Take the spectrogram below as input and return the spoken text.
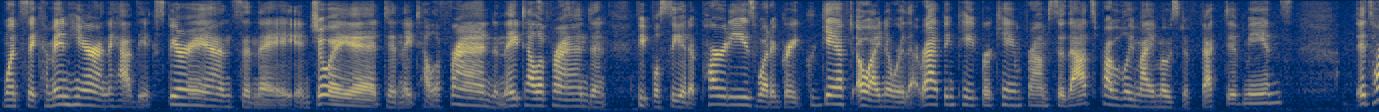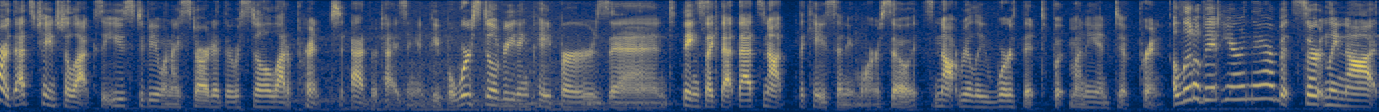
Once they come in here and they have the experience and they enjoy it and they tell a friend and they tell a friend and people see it at parties, what a great gift. Oh, I know where that wrapping paper came from. So that's probably my most effective means it's hard. That's changed a lot because it used to be when I started, there was still a lot of print advertising, and people were still reading papers and things like that. That's not the case anymore. So it's not really worth it to put money into print. A little bit here and there, but certainly not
